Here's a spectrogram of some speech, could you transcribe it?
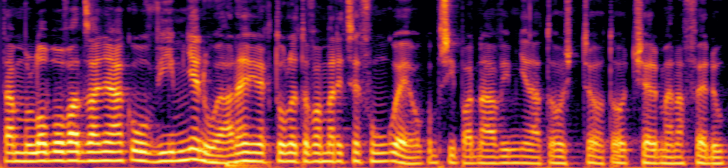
tam lobovat za nějakou výměnu. Já nevím, jak tohle to v Americe funguje, jako případná výměna toho, toho, toho chairmana Fedu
